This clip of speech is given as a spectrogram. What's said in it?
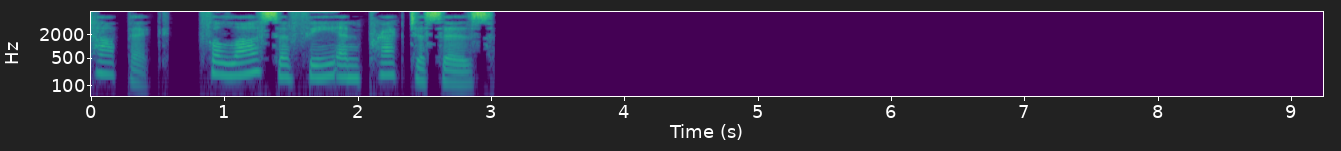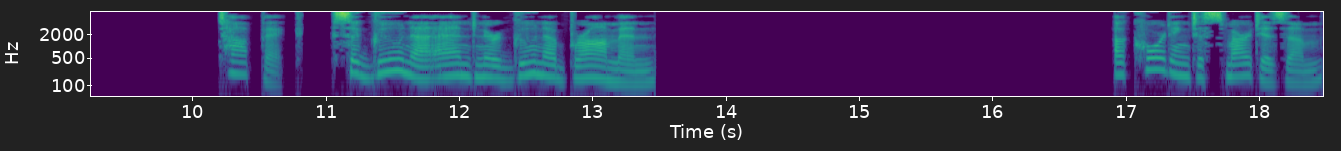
Topic: Philosophy and practices. Topic: Saguna and Nirguna Brahman. According to Smartism,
